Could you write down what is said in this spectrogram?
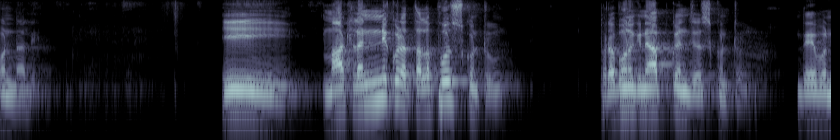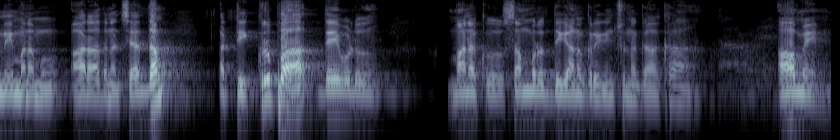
ఉండాలి. ఈ మాటలన్నీ కూడా తలపోసుకుంటూ ప్రభువును జ్ఞాపకం చేసుకుంటూ దేవుణ్ణి మనము ఆరాధన చేద్దాం. అట్టి కృప దేవుడు మనకు సమృద్ధిగా అనుగ్రహించునుగాక. ఆమెన్.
